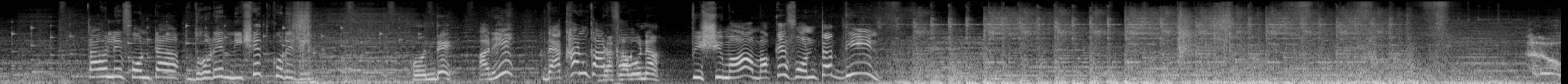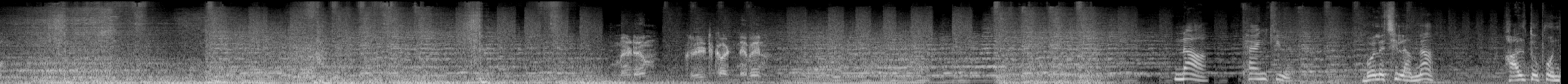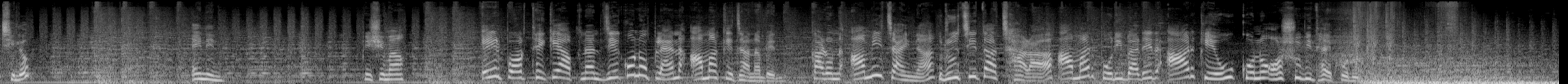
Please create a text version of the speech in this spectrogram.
তাহলে ফোনটা ধরে নিষেধ করে দিন। ফোন দে। আরে দেখান কার দেখাবো না। পিসিমা আমাকে ফোনটা দিন। না থ্যাংক ইউ বলেছিলাম না? ফালতু ফোন ছিল। এই নিন। পিসিমা এরপর থেকে আপনার যে কোনো প্ল্যান আমাকে জানাবেন। কারণ আমি চাই না রুচিতা ছাড়া আমার পরিবারের আর কেউ কোনো অসুবিধায় পড়ুক।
